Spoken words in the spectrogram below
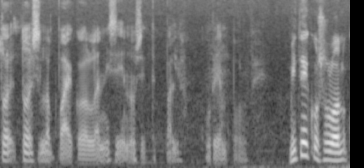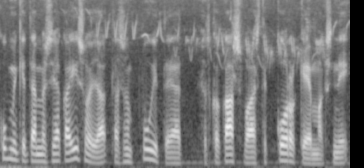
to, toisilla paikoilla, niin siinä on sitten paljon kurjenpolvea. Miten kun sulla on kumminkin tämmöisiä aika isoja, tässä on puita, jotka kasvaa sitten korkeammaksi, niin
